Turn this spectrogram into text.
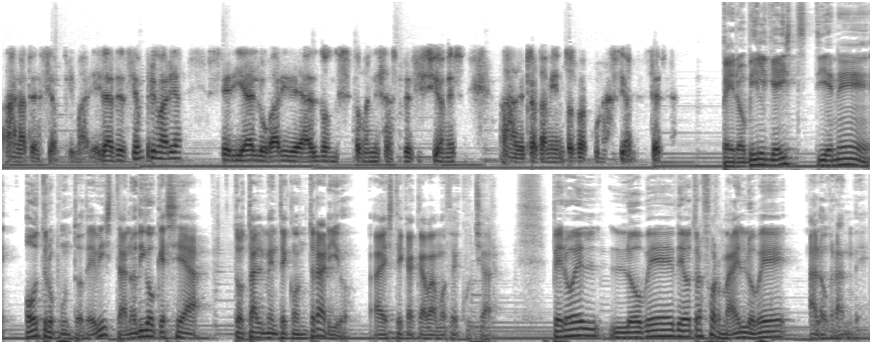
a la atención primaria. Y la atención primaria sería el lugar ideal donde se tomen esas decisiones ah, de tratamientos, vacunación, etcétera. Pero Bill Gates tiene otro punto de vista. No digo que sea totalmente contrario a este que acabamos de escuchar, pero él lo ve de otra forma, él lo ve a lo grande.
